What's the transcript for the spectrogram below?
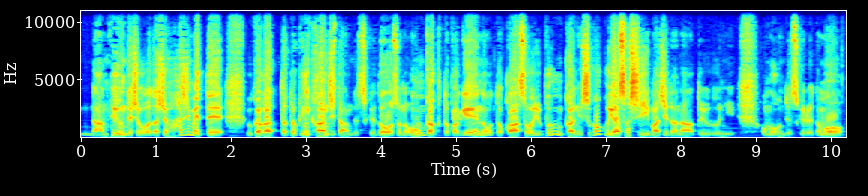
なんて言うんでしょう、私初めて伺った時に感じたんですけど、その音楽とか芸能とか、そういう文化にすごく優しい街だなというふうに思うんですけれども、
